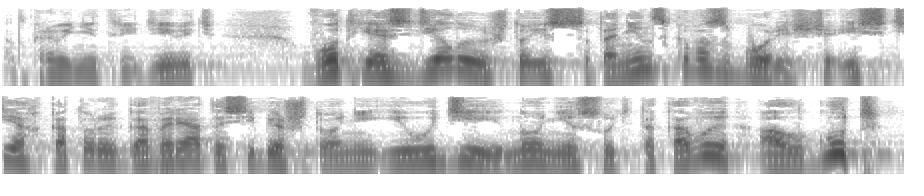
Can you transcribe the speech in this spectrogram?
Откровение 3.9. «Вот я сделаю, что из сатанинского сборища, из тех, которые говорят о себе, что они иудеи, но не суть таковы, а лгут –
